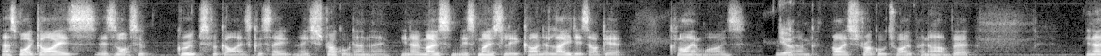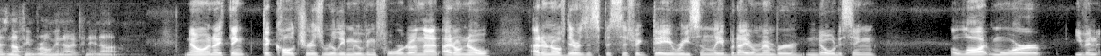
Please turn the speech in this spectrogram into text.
that's why guys, there's lots of groups for guys because they, they struggle, don't they? You know, most it's mostly kind of ladies I get client wise. Yeah. Um, guys struggle to open up, but you know, there's nothing wrong in opening up. No, and I think the culture is really moving forward on that. I don't know I don't know if there was a specific day recently, but I remember noticing a lot more even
